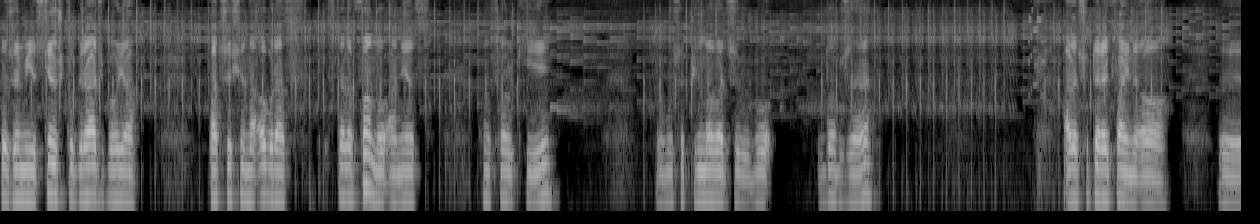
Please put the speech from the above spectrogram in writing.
Tylko, że mi jest ciężko grać, bo ja patrzę się na obraz z telefonu, a nie z konsolki. Bo muszę pilnować, żeby było dobrze. Ale shooterek fajny, o. Y,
